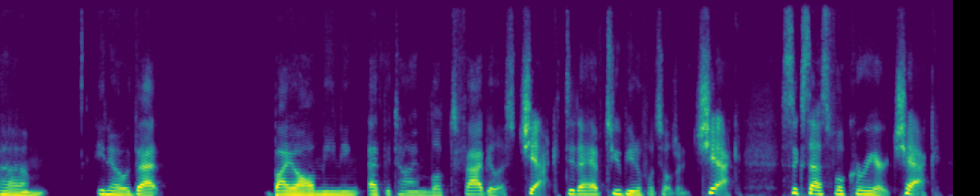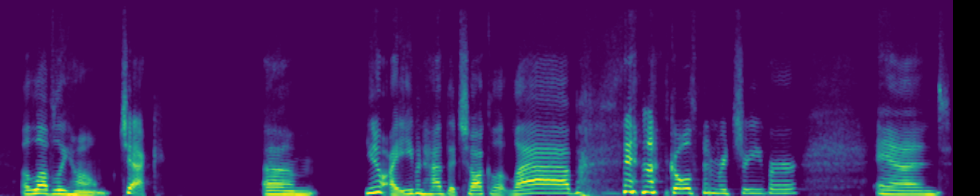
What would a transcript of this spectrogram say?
um, you know, that by all meaning at the time looked fabulous? Check. Did I have two beautiful children? Check. Successful career? Check. A lovely home? Check. Um, you know, I even had the chocolate lab and a golden retriever. And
